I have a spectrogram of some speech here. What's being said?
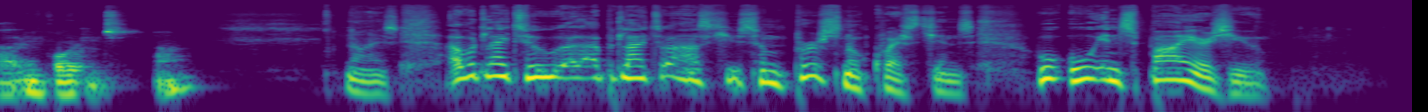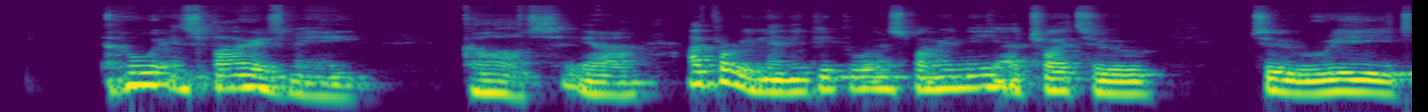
uh, important nice. I would like to i would like to ask you some personal questions. Who, who inspires you? Who inspires me? God yeah. I probably many people who inspire me. I try to to read,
